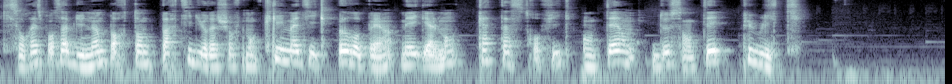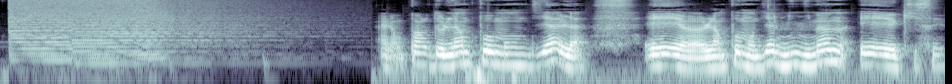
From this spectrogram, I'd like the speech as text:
qui sont responsables d'une importante partie du réchauffement climatique européen, mais également catastrophique en termes de santé publique. Alors on parle de l'impôt mondial et euh, l'impôt mondial minimum et qui serait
